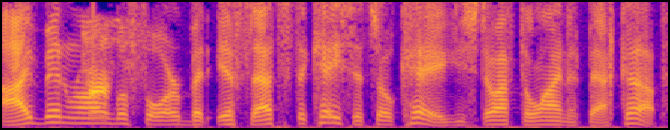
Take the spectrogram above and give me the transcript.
I've been wrong before, but if that's the case, it's okay. You still have to line it back up.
